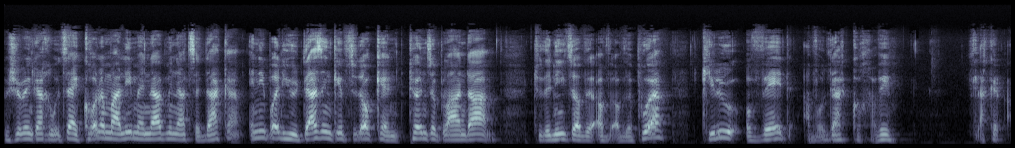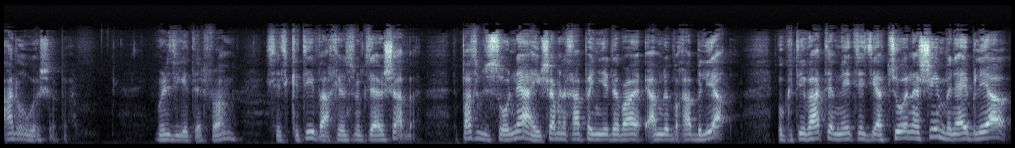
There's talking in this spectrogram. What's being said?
Rabbi Kacha would say, anybody who doesn't give tzedakah and turns a blind eye to the needs of the, of, of the poor, kilu oved avodat kochavim. It's like an idol worshipper. Where did he get that from? He says, Ketiv achim smekzer shaba. The passage we saw now, Hisham lecha pen yedavar am levacha b'lial. Uketiv hatem it says, yatzu anashim b'nei b'lial.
